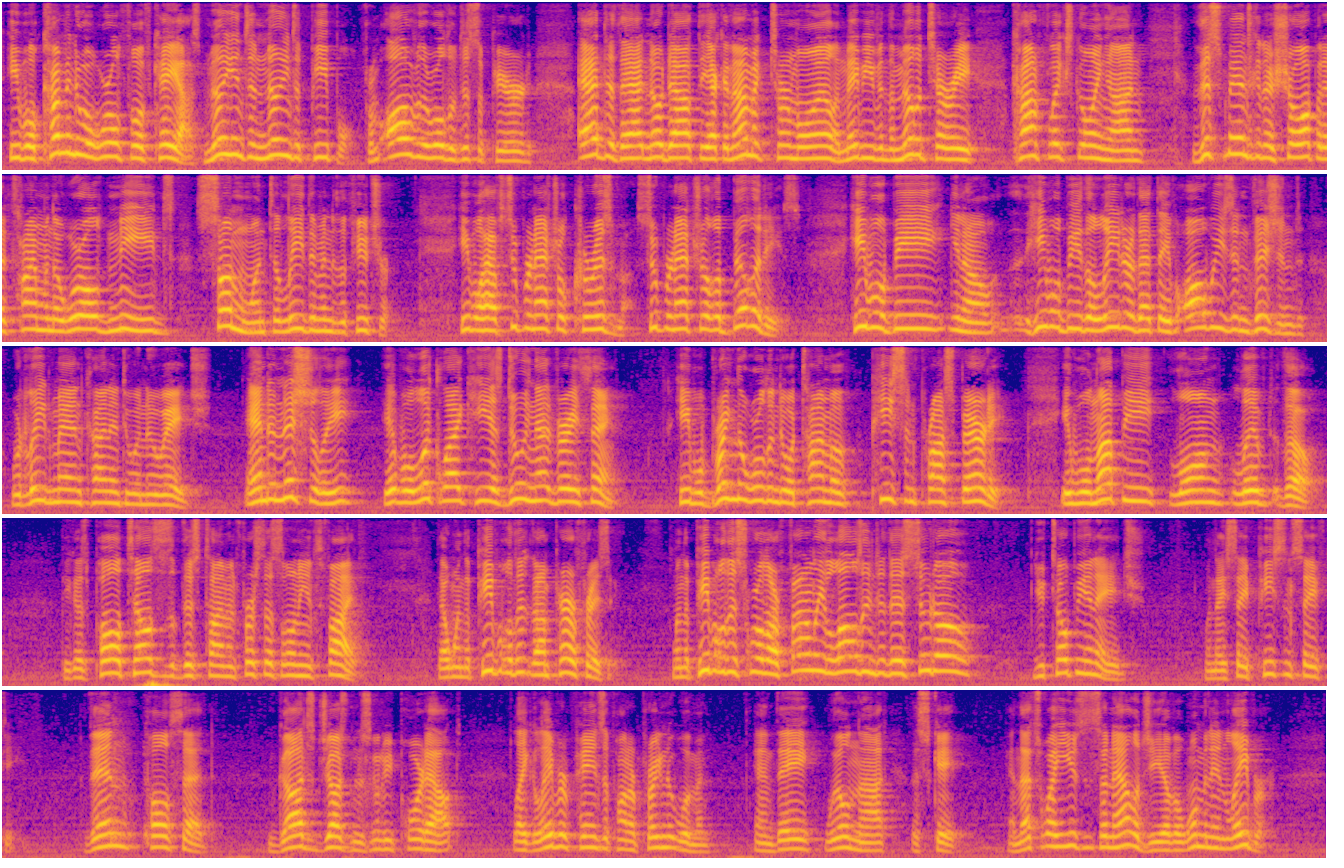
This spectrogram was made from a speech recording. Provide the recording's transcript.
He will come into a world full of chaos. Millions and millions of people from all over the world have disappeared. Add to that, no doubt, the economic turmoil and maybe even the military conflicts going on. This man's going to show up at a time when the world needs someone to lead them into the future. He will have supernatural charisma, supernatural abilities. He will be, you know, he will be the leader that they've always envisioned would lead mankind into a new age. And initially, it will look like he is doing that very thing. He will bring the world into a time of peace and prosperity. It will not be long lived, though, because Paul tells us of this time in 1 Thessalonians 5 that when the people of this, I'm paraphrasing, when the people of this world are finally lulled into this pseudo utopian age, when they say peace and safety, then, Paul said, God's judgment is going to be poured out like labor pains upon a pregnant woman, and they will not escape. And that's why he uses this analogy of a woman in labor.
